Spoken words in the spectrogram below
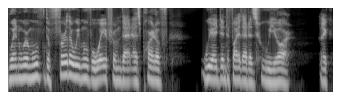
when we're moved the further we move away from that as part of we identify that as who we are. Like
